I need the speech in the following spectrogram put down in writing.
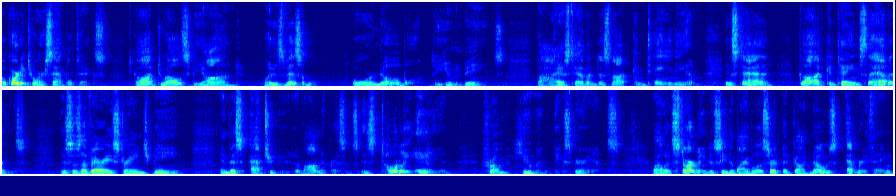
According to our sample text, God dwells beyond what is visible or knowable to human beings. The highest heaven does not contain him. Instead, God contains the heavens. This is a very strange being, and this attribute of omnipresence is totally alien from human experience. While it's startling to see the Bible assert that God knows everything,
